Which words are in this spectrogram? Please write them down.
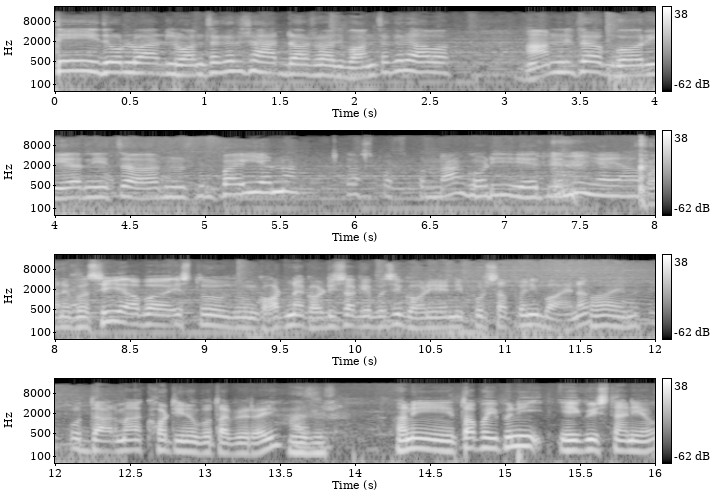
त्यही डोलवारले भन्छ के साढे दस बजी भन्छ के अब हामीले त घरि हेर्ने त पाइएन। दस पचपन्नमा घडी हेर्ने नै यहाँ। भनेपछि अब यस्तो घटना घटिसकेपछि घडी हेर्ने फुर्सद पनि भएन। भएन। उद्धारमा खटिनुभयो तपाईँहरू है। हजुर। अनि तपाईँ पनि यहीँको स्थानीय हो?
